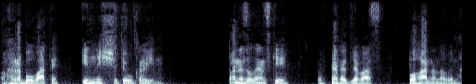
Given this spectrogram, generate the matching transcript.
грабувати і нищити Україну. Пане Зеленський, в мене для вас погана новина.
